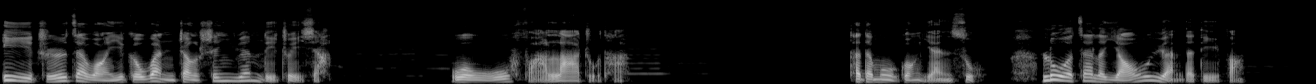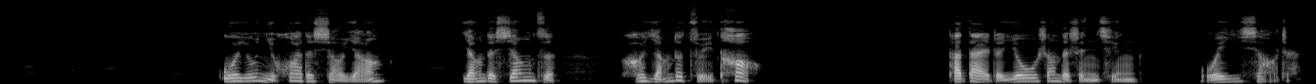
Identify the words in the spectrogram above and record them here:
一直在往一个万丈深渊里坠下，我无法拉住他。他的目光严肃，落在了遥远的地方。我有你画的小羊，羊的箱子和羊的嘴套。他带着忧伤的神情，微笑着。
